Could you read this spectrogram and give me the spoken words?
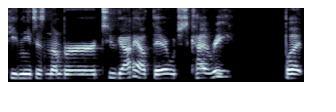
he needs his number two guy out there, which is Kyrie. But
